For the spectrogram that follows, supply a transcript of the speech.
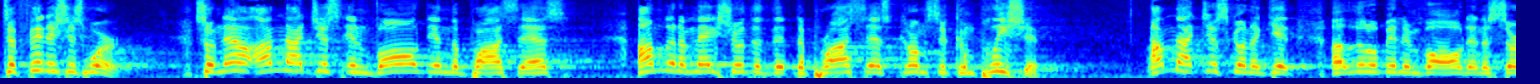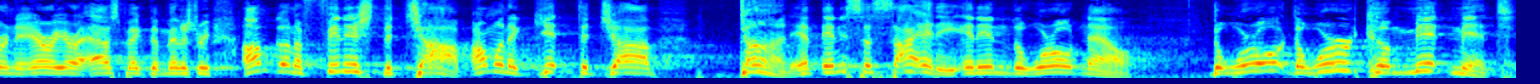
To finish his work. So now I'm not just involved in the process, I'm going to make sure that the, the process comes to completion. I'm not just going to get a little bit involved in a certain area or aspect of ministry. I'm going to finish the job. I'm going to get the job done. And, and in society and in the world now, the world, the word commitment,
